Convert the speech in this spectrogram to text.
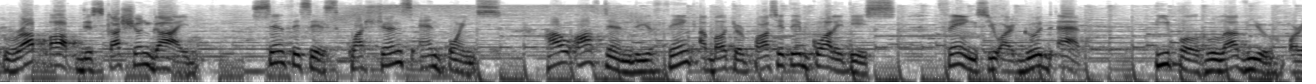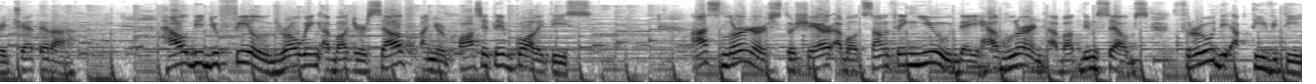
Wrap up discussion guide. Synthesis questions and points. How often do you think about your positive qualities? Things you are good at, people who love you, or etc. How did you feel drawing about yourself and your positive qualities? Ask learners to share about something new they have learned about themselves through the activity.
